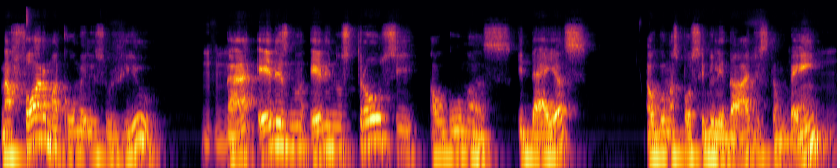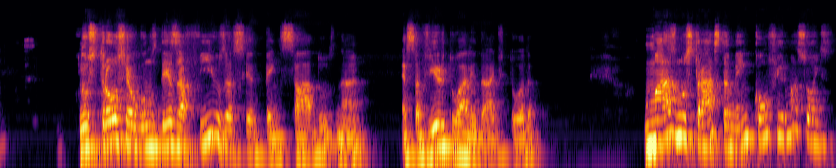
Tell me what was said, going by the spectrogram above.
na forma como ele surgiu, uhum. né, eles, ele nos trouxe algumas ideias, algumas possibilidades também, uhum. nos trouxe alguns desafios a ser pensados, né? Essa virtualidade toda mas nos traz também confirmações.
